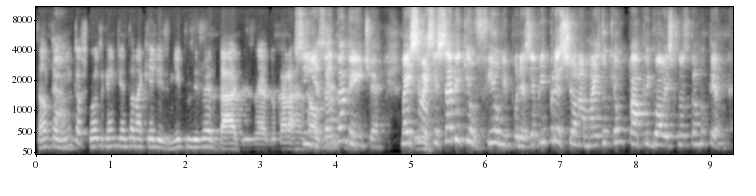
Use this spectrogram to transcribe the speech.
Então, tem ah. muitas coisas que a gente entra naqueles mitos e verdades, né? Do cara Sim, exatamente. É. Mas, mas você sabe que o filme, por exemplo, impressiona mais do que um papo igual esse que nós estamos tendo. Né?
